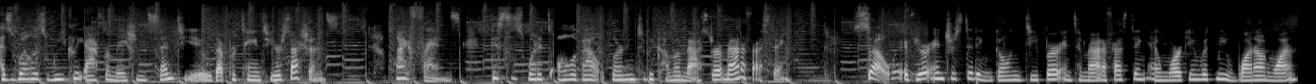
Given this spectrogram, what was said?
as well as weekly affirmations sent to you that pertain to your sessions. My friends, this is what it's all about learning to become a master at manifesting. So, if you're interested in going deeper into manifesting and working with me one on one,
